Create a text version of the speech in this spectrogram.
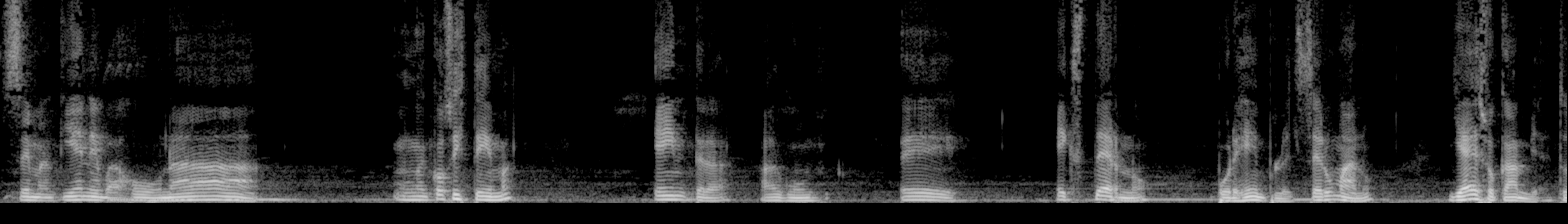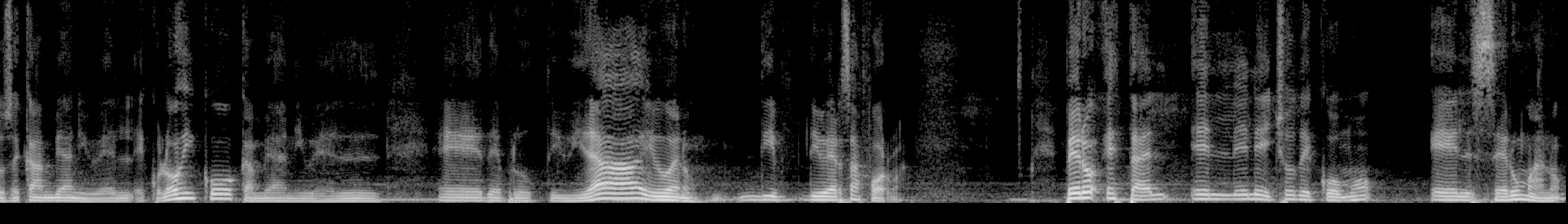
se mantiene bajo una, un ecosistema, entra algún eh, externo, por ejemplo, el ser humano, ya eso cambia. Entonces cambia a nivel ecológico, cambia a nivel eh, de productividad y bueno, di- diversas formas. Pero está el, el- el hecho de cómo el ser humano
